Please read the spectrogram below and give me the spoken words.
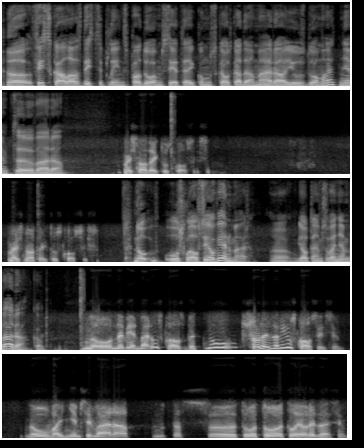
Uh, fiskālās disciplīnas padomas ieteikumus kaut kādā mērā jūs domājat ņemt uh, vērā? Mēs noteikti uzklausīsim. Mēs noteikti uzklausīsim. Nu, uzklausīt jau vienmēr. Jautājums, vai ņem vērā kaut ko? Nu, nevienmēr uzklausīs, bet nu, šoreiz arī uzklausīsim. Nu, vai ņemsim vērā, nu, tas to, to, to jau redzēsim.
